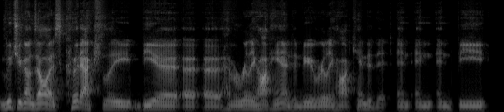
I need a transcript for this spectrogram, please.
Luchi Gonzalez could actually be a, a, a, have a really hot hand and be a really hot candidate and and and be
